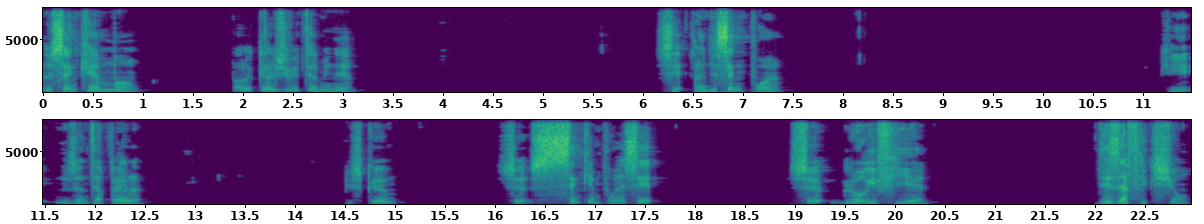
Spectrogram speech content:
le cinquième par lequel je vais terminer, c'est un des cinq points qui nous interpelle, puisque ce cinquième point, c'est se glorifier des afflictions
